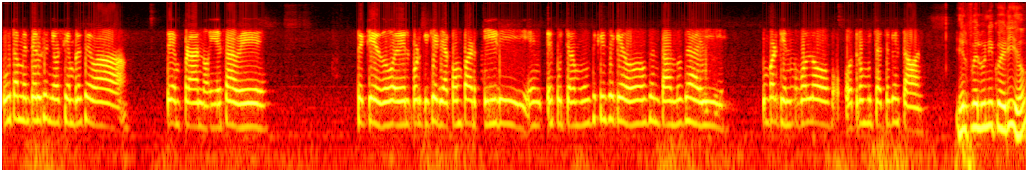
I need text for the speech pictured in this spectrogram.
Justamente el señor siempre se va temprano y esa vez se quedó él porque quería compartir y escuchar música y se quedó sentándose ahí compartiendo con los otros muchachos que estaban. Y él fue el único herido.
